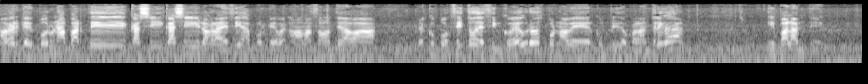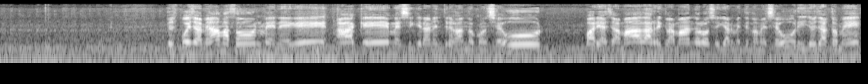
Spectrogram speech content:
A ver, que por una parte casi, casi lo agradecía, porque bueno, Amazon te daba el cuponcito de 5 euros por no haber cumplido con la entrega y para adelante. Después llamé a Amazon, me negué a que me siguieran entregando con Seur, varias llamadas reclamándolo, seguían metiéndome Seur y yo ya tomé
